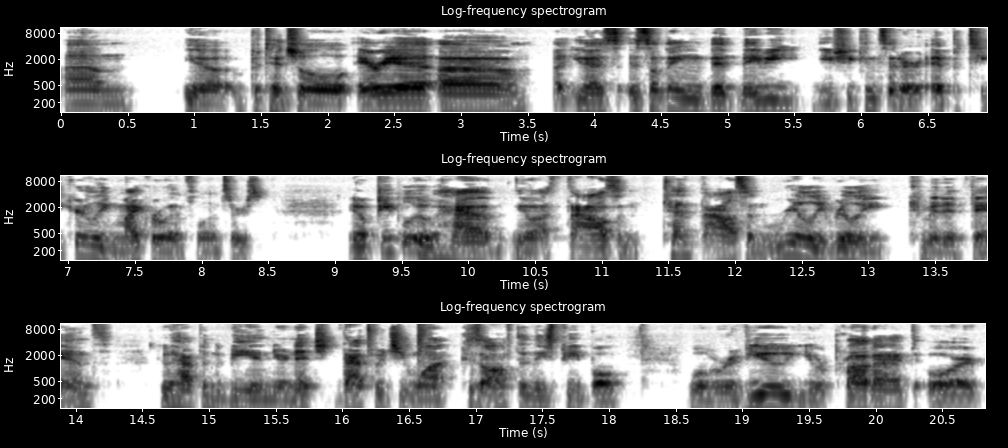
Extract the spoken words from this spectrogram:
um, you know, potential area. Uh, you know, it's, it's something that maybe you should consider, and particularly micro influencers you know, people who have, you know, a thousand, ten thousand really, really committed fans who happen to be in your niche, that's what you want. Because often these people will review your product or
